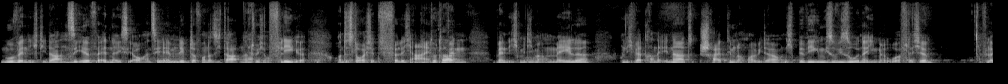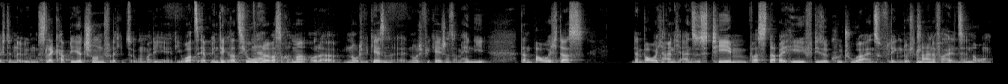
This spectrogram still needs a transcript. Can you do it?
nur wenn ich die Daten sehe, verändere ich sie auch. Ein CRM mhm. lebt davon, dass ich Daten ja. natürlich auch pflege. Und es leuchtet völlig ein, Total. wenn, wenn ich mit jemandem maile und ich werde dran erinnert, schreibt dem nochmal wieder und ich bewege mich sowieso in der E-Mail-Oberfläche. Vielleicht in irgendeinem Slack habt ihr jetzt schon, vielleicht gibt es irgendwann mal die, die WhatsApp-Integration ja. oder was auch immer oder Notifications, äh, Notifications am Handy. Dann baue ich das, dann baue ich eigentlich ein System, was dabei hilft, diese Kultur einzupflegen durch kleine mhm. Verhaltensänderungen.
